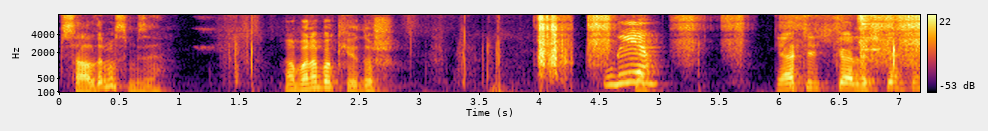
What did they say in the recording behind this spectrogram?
Saldırmasın bize. Ha bana bakıyor dur. Vurayım. Gel tilki kardeş gel. gel.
